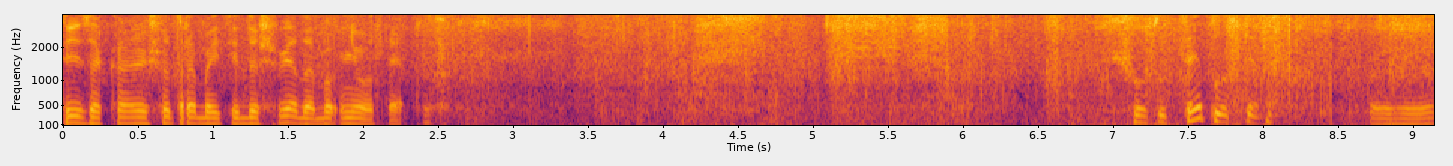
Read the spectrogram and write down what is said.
Стійця каже, що треба йти до шведа, бо в нього тепло. Що тут тепло в тебе? Угу.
